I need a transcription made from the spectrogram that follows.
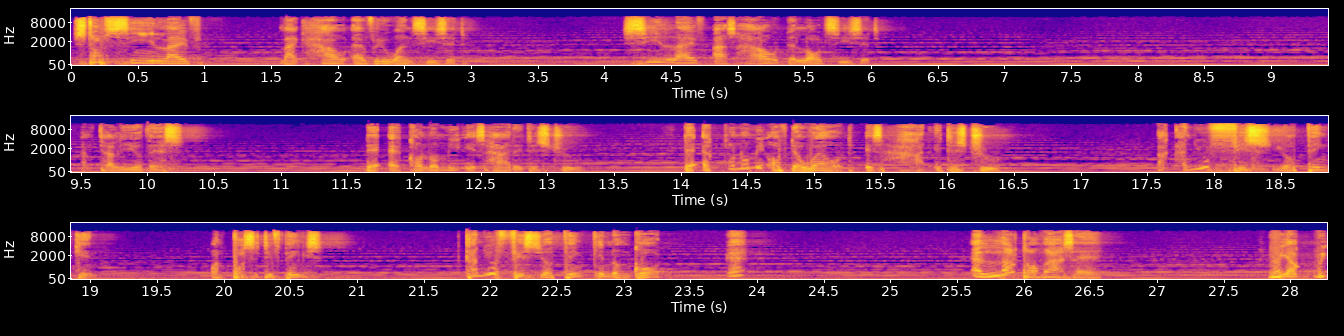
Stop seeing life like how everyone sees it. See life as how the Lord sees it. I'm telling you this. The economy is hard, it is true. The economy of the world is hard, it is true. But can you fix your thinking on positive things? Can you fix your thinking on God? Yeah? A lot of us, eh? We are we,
